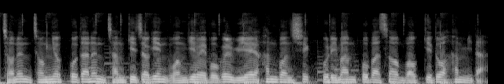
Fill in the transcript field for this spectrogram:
저는 정력보다는 장기적인 원기 회복을 위해 한 번씩 뿌리만 뽑아서 먹기도 합니다.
